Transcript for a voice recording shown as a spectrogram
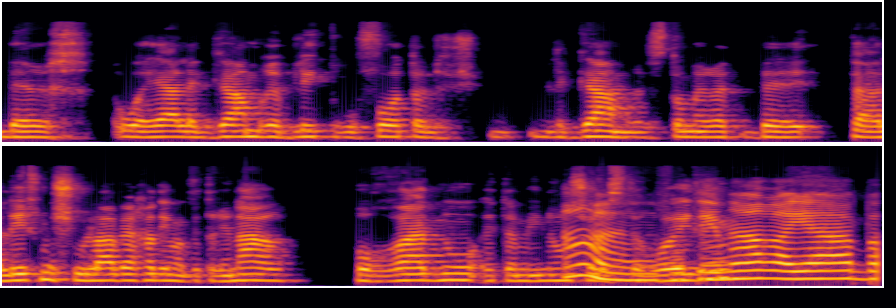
בערך הוא היה לגמרי בלי תרופות, על, לגמרי, זאת אומרת בתהליך משולב יחד עם הווטרינר הורדנו את המינון של הסטרואידים. אה, הווטרינר היה ב...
